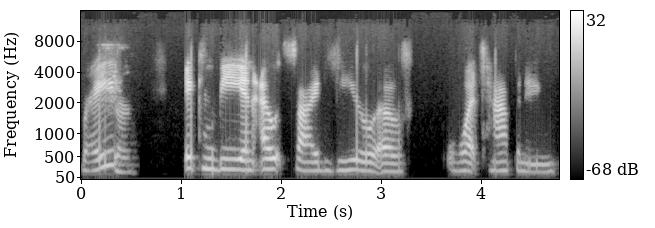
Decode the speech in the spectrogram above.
right? Sure. It can be an outside view of what's happening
